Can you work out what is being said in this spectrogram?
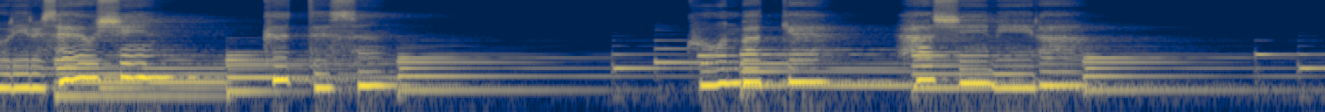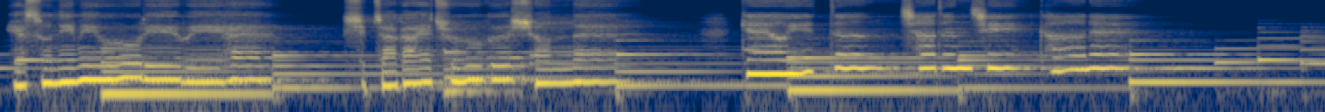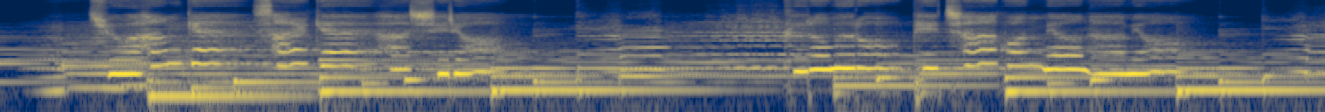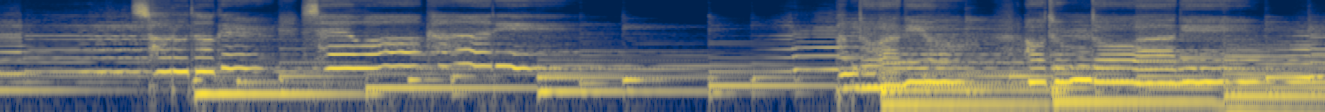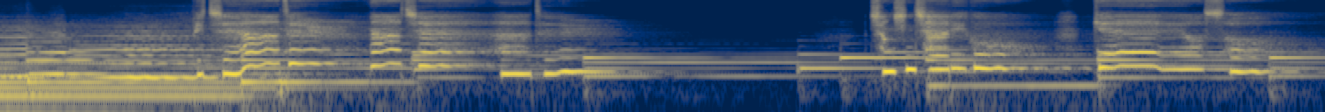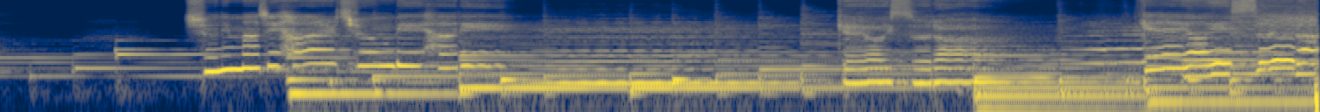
우리를 세우신 그 뜻은 구원받게 하심이라. 예수님이 우리 위해 십자가에 죽으셨네. 깨어있든 자든지 간에 주와 함께 하시려 그러므로 피차 권면하며 서로 덕을 세워가리. 밤도 아니요 어둠도 아닌 빛의 아들 낮의 아들 정신 차리고 깨어서 주님 맞이할 준비하리. 깨어 있으라. 깨어 있으라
